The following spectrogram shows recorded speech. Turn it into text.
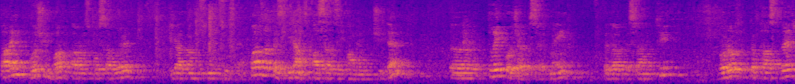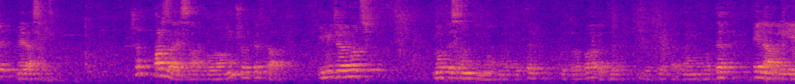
կարենք ոչ մի բառ առանց խոսավորել իրականությունը ցույց տան։ Պարզապես իրանց ասացի ամեն ինչի դեմ play կոչակը սեղմեինք տվյալ տեսանյութի, որով կփաստվեր մեր ասած։ Շատ պարզ է այս առողջանում, որովհետև կա իմիջայոց տեսանյութի մատնատել դիտորվա, եթե որտեղ էլ ավելի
